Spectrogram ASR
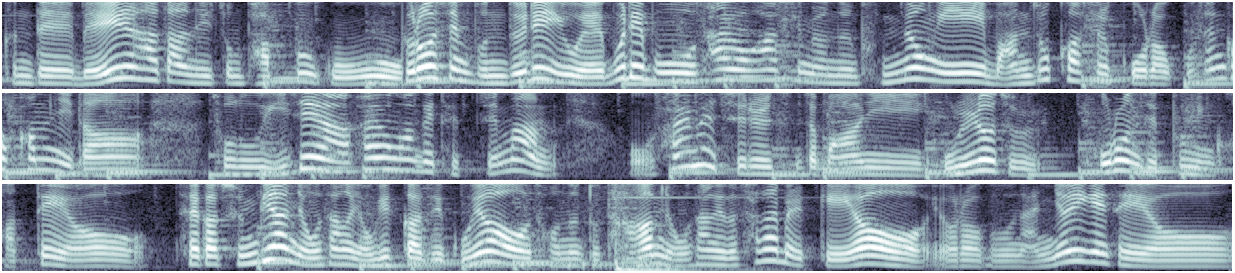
근데 매일 하자니 좀 바쁘고 그러신 분들이 이 에브리보 사용하시면 분명히 만족하실 거라고 생각합니다. 저도 이제야 사용하게 됐지만 어, 삶의 질을 진짜 많이 올려줄 그런 제품인 것 같아요. 제가 준비한 영상은 여기까지고요. 저는 또 다음 영상에서 찾아뵐게요. 여러분 안녕히 계세요.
